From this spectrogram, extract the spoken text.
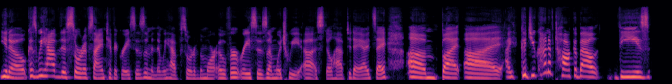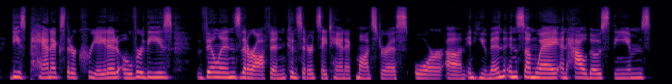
you know, because we have this sort of scientific racism and then we have sort of the more overt racism, which we uh, still have today, I'd say. Um, but uh, I, could you kind of talk about these these panics that are created over these villains that are often considered satanic, monstrous, or um, inhuman in some way, and how those themes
